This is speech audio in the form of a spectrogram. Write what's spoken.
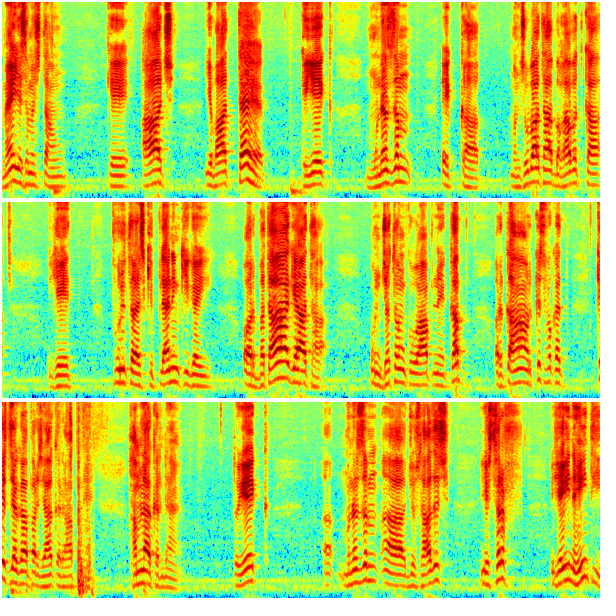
मैं ये समझता हूँ कि आज ये बात तय है कि ये एक मुनज़म एक मंसूबा था, बगावत का। ये पूरी तरह इसकी प्लानिंग की गई और बताया गया था उन जथों को आपने कब और कहाँ और किस वक्त, किस जगह पर जाकर आपने हमला करना है। तो ये एक मुनज़म जो साजिश, ये सिर्फ़ यही नहीं थी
